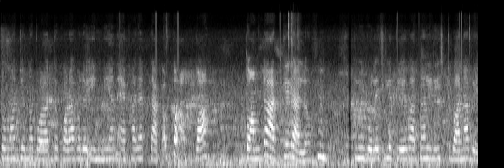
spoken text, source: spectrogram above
তোমার জন্য বরাদ্দ করা হলো ইন্ডিয়ান এক হাজার টাকা। বাবা, দমটা আটকে গেল। হুম, তুমি বলেছিলে প্লে লিস্ট বানাবে,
